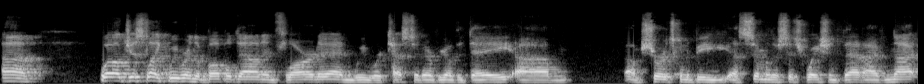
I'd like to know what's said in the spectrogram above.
Uh, well, just like we were in the bubble down in Florida, and we were tested every other day. Um, I'm sure it's going to be a similar situation to that. I've not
